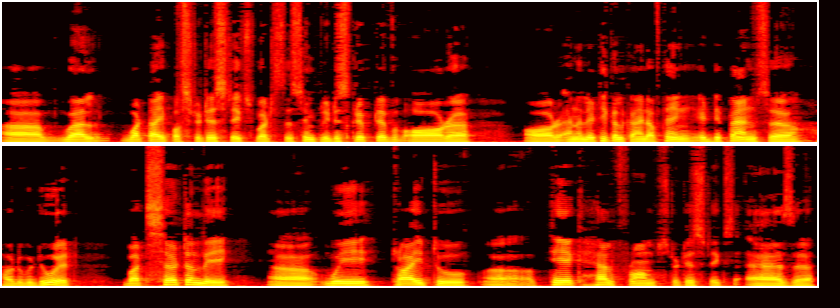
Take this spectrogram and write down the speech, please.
Well, what type of statistics, what's the simply descriptive or analytical kind of thing, it depends how do we do it but certainly uh, we try to uh, take help from statistics as a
